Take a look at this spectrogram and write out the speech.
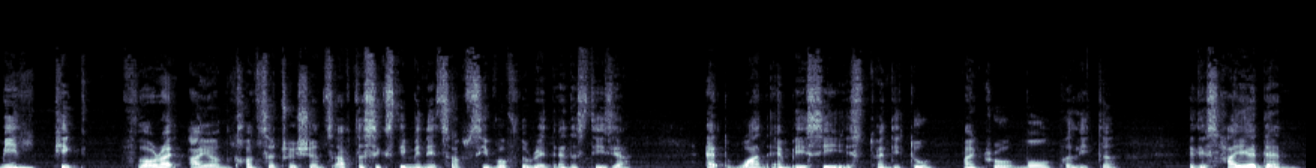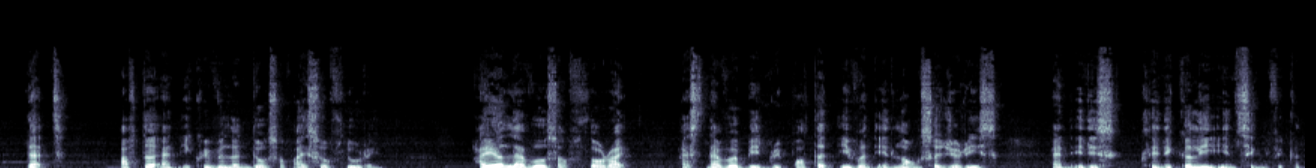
mean peak fluoride ion concentrations after 60 minutes of sevoflurane anesthesia at 1 MAC is 22 micromole per liter. It is higher than that after an equivalent dose of isoflurane. Higher levels of fluoride has never been reported even in long surgeries and it is clinically insignificant.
